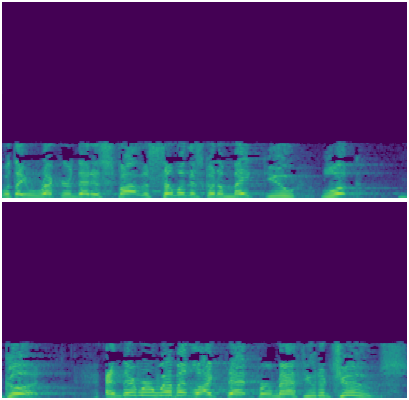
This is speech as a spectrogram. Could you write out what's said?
with a record that is spotless. Someone that's going to make you look good. And there were women like that for Matthew to choose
